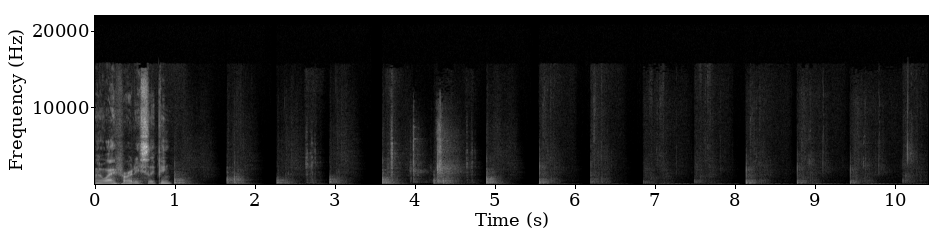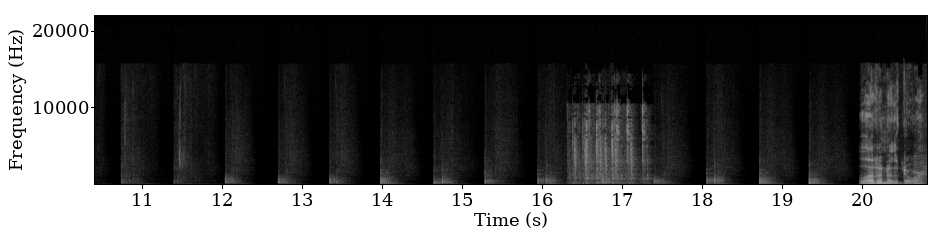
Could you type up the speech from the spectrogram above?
My wife already sleeping? Blood under the door.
